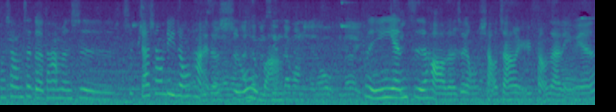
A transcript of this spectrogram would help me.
好像这个他们是是比较像地中海的食物吧已经腌制好的这种小章鱼放在里面。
